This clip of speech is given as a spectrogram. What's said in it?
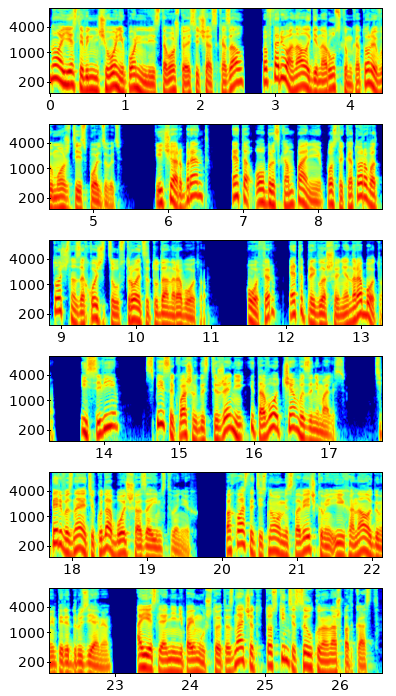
Ну а если вы ничего не поняли из того, что я сейчас сказал, повторю аналоги на русском, которые вы можете использовать. HR-бренд — это образ компании, после которого точно захочется устроиться туда на работу. Офер — это приглашение на работу. И CV — список ваших достижений и того, чем вы занимались. Теперь вы знаете куда больше о заимствованиях. Похвастайтесь новыми словечками и их аналогами перед друзьями. А если они не поймут, что это значит, то скиньте ссылку на наш подкаст.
